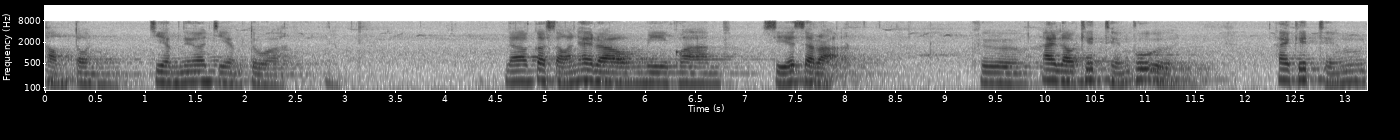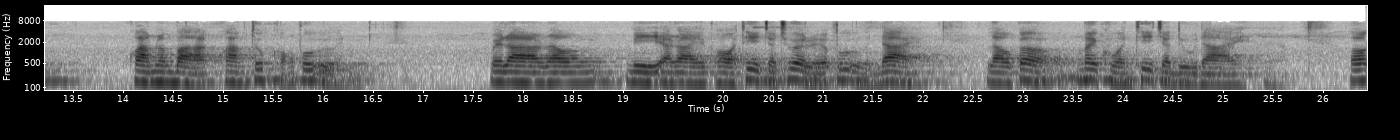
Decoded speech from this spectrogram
ถ่อมตน เจียมเนื้อเจียมตัว แล้วก็สอนให้เรามีความเสียสละ คือให้เราคิดถึงผู้อื่น ให้คิดถึงความลำบากความทุกข์ของผู้อื่น เวลาเรามีอะไรพอที่จะช่วยเหลือผู้อื่นได้ เราก็ไม่ควรที่จะดูดาย เพราะ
